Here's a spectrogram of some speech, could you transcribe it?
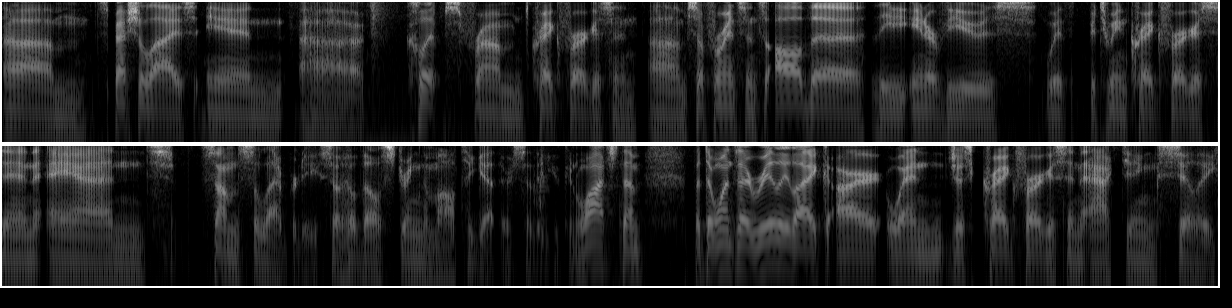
um, specialize in uh, clips from Craig Ferguson. Um, so, for instance, all the the interviews with between Craig Ferguson and some celebrity. So he'll they'll string them all together so that you can watch them. But the ones I really like are when just Craig Ferguson acting silly.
